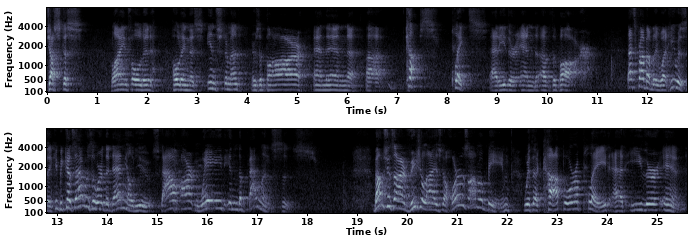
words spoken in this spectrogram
Justice blindfolded holding this instrument. There's a bar and then uh, cups, plates at either end of the bar. That's probably what he was thinking because that was the word that Daniel used. Thou art weighed in the balances. Belshazzar visualized a horizontal beam with a cup or a plate at either end.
